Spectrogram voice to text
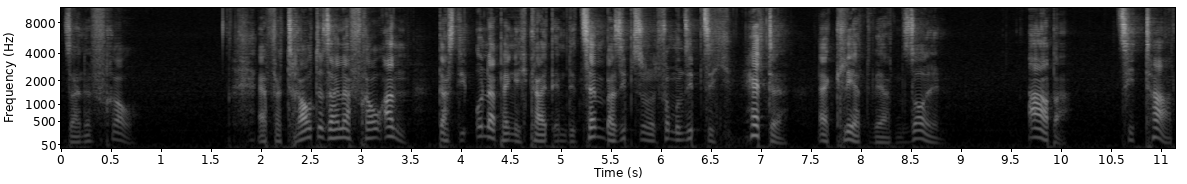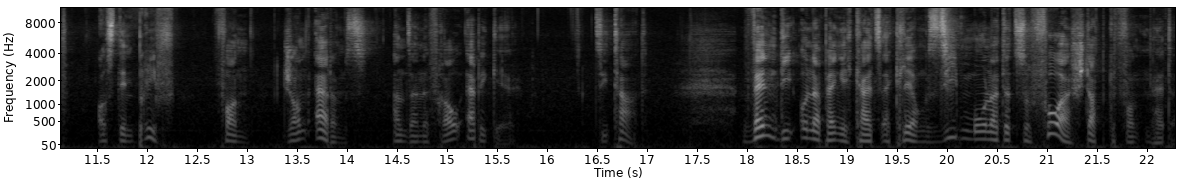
seine Frau. Er vertraute seiner Frau an, dass die Unabhängigkeit im Dezember 1775 hätte erklärt werden sollen. Aber, Zitat aus dem Brief von John Adams an seine Frau Abigail. Zitat. Wenn die Unabhängigkeitserklärung sieben Monate zuvor stattgefunden hätte,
